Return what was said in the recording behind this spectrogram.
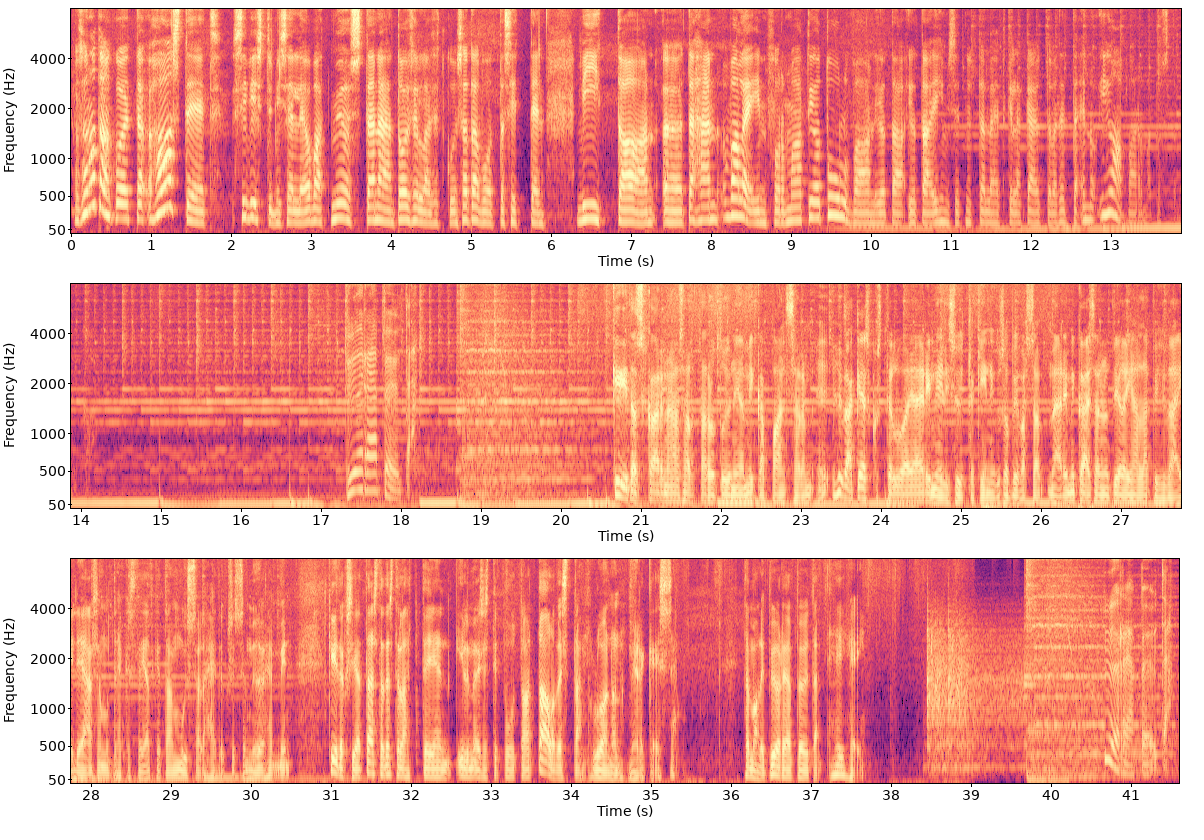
No sanotaanko, että haasteet sivistymiselle ovat myös tänään toisenlaiset kuin sata vuotta sitten viittaan tähän valeinformaatiotulvaan, jota, jota ihmiset nyt tällä hetkellä käyttävät, että en ole ihan varma tuosta Mika. Pyörää pöytä. Kiitos Karina Hazard ja Mika Pantsar. Hyvää keskustelua ja erimielisyyttäkin niin kuin sopivassa määrin. Mika ei sanonut vielä ihan läpi hyvää ideansa, mutta ehkä sitä jatketaan muissa lähetyksissä myöhemmin. Kiitoksia tästä. Tästä lähtien ilmeisesti puhutaan talvesta luonnon merkeissä. Tämä oli Pyöreä pöytä. Hei hei. Pyöreä pöytä.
